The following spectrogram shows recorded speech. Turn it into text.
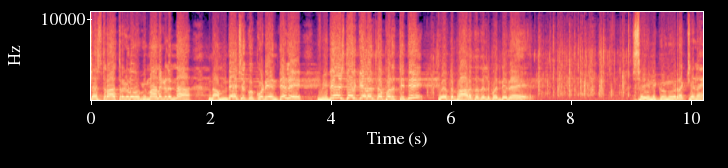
ಶಸ್ತ್ರಾಸ್ತ್ರಗಳು, ವಿಮಾನಗಳನ್ನು ನಮ್ಮ ದೇಶಕ್ಕೂ ಕೊಡಿ ಅಂತೇಳಿ ವಿದೇಶದವ್ರು ಕೇಳಂತ ಪರಿಸ್ಥಿತಿ ಇವತ್ತು ಭಾರತದಲ್ಲಿ ಬಂದಿದೆ. ಸೈನಿಕಗೂ ರಕ್ಷಣೆ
